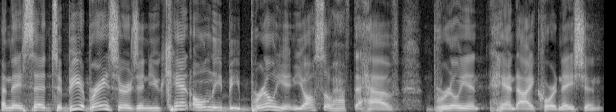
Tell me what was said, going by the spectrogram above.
and they said, To be a brain surgeon, you can't only be brilliant, you also have to have brilliant hand eye coordination.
